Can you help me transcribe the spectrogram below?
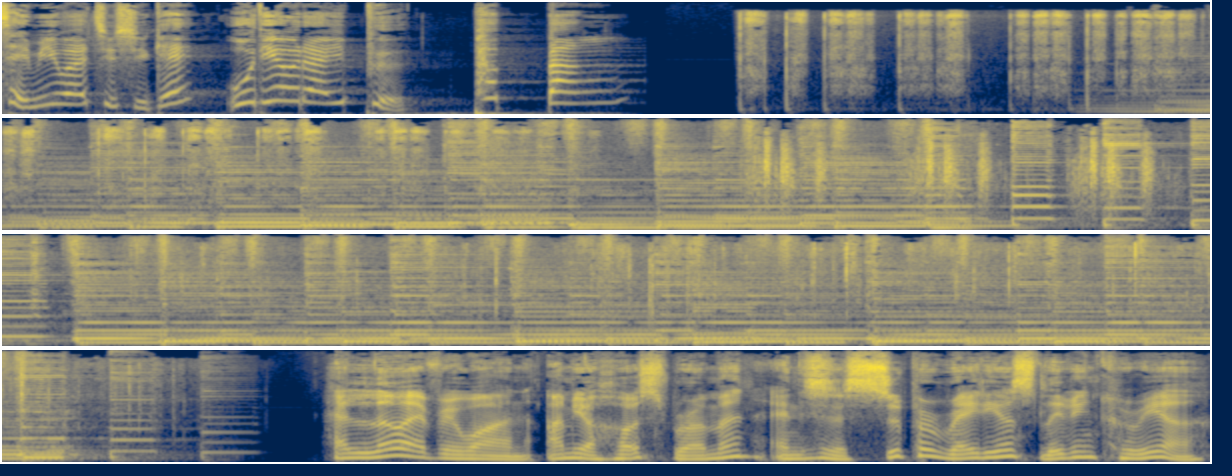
재미와 지식의 오디오 라이프 팝빵 Hello, everyone. I'm your host, Roman, and this is Super Radio's Living Korea.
